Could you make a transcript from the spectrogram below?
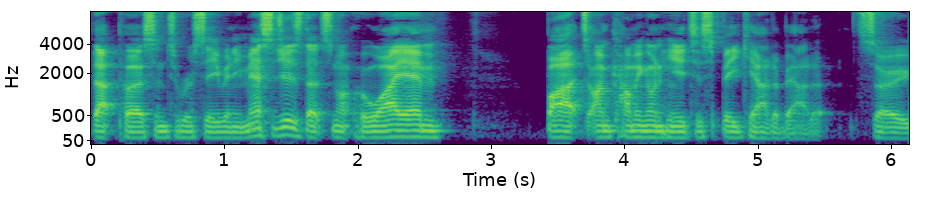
that person to receive any messages. That's not who I am, but I'm coming on here to speak out about it. So,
